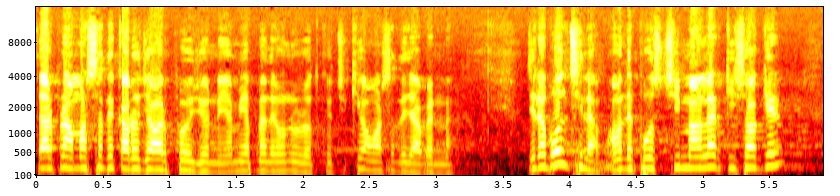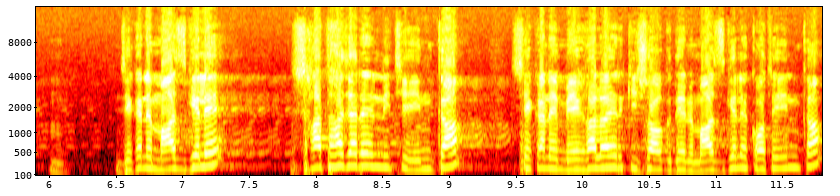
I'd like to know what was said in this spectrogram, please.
তারপর আমার সাথে কারও যাওয়ার প্রয়োজন নেই, আমি আপনাদের অনুরোধ করছি, কেউ আমার সাথে যাবেন না। যেটা বলছিলাম, আমাদের পশ্চিমবাংলার কৃষকের যেখানে মাস গেলে সাত হাজারের নিচে ইনকাম সেখানে মেঘালয়ের কৃষকদের মাস গেলে কত ইনকাম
